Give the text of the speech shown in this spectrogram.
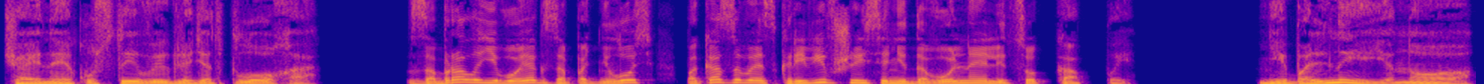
Чайные кусты выглядят плохо. Забрало его экзо поднялось, показывая скривившееся недовольное лицо Каппы. Не больные, но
